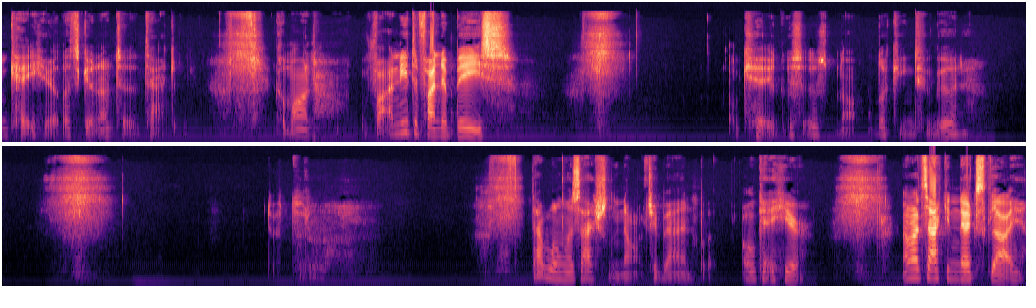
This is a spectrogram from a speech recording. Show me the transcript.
Okay, here, let's get on to attacking. Come on. I need to find a base. Okay, this is not looking too good. That one was actually not too bad, but okay, here. I'm attacking next guy.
